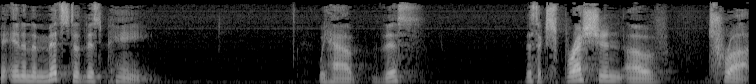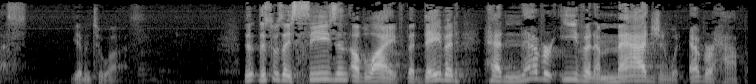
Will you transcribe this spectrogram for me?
you. And in the midst of this pain, we have this, this expression of trust given to us. This was a season of life that David had never even imagined would ever happen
